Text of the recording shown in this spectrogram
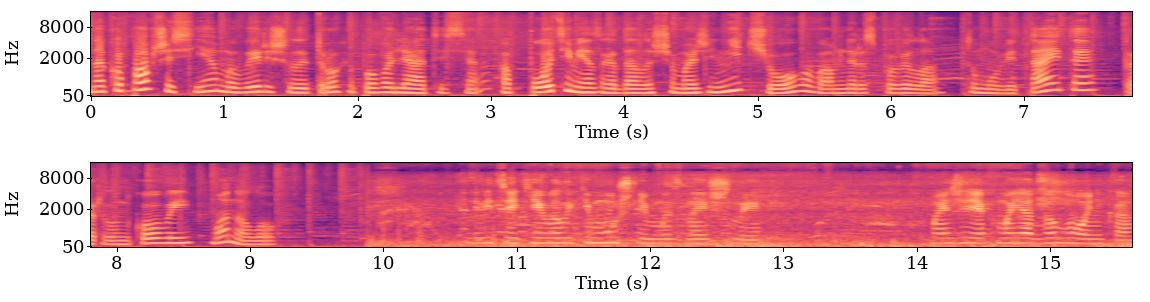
Накопавшись ями, вирішили трохи повалятися, а потім я згадала, що майже нічого вам не розповіла. Тому вітайте, перлинковий монолог. Дивіться, які великі мушлі ми знайшли. Майже як моя долонька.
